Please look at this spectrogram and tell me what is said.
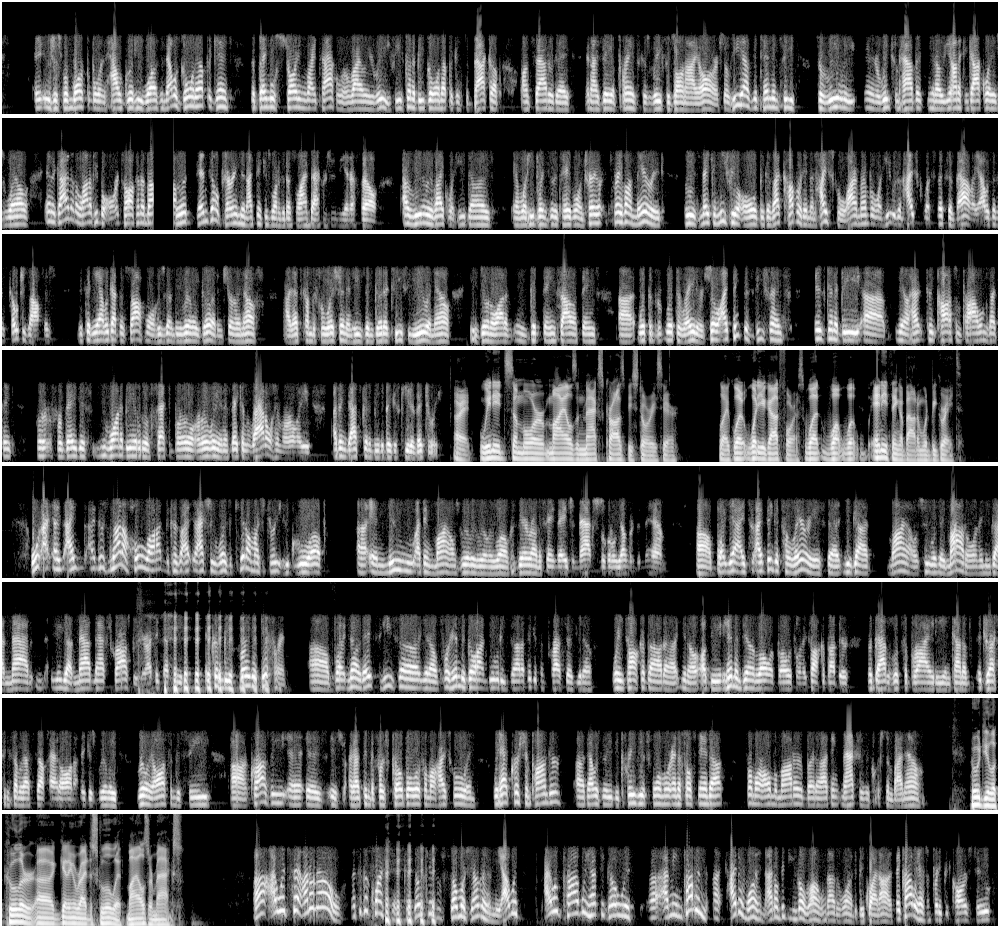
It was just remarkable in how good he was, and that was going up against the Bengals starting right tackle and Riley Reiff. He's going to be going up against the backup on Saturday and Isaiah Prince because Reiff is on IR. So he has the tendency to really you know, wreak some havoc. You know, Yannick Ngakoue as well and a guy that a lot of people aren't talking about. Denzel Perryman, I think, is one of the best linebackers in the NFL. I really like what he does and what he brings to the table. And Tra- Tre'von Moehrig, who is making me feel old because I covered him in high school. I remember when he was in high school at Smithson Valley. I was in his coach's office. He said, "Yeah, we got the sophomore who's going to be really good," and sure enough, uh, that's come to fruition. And he's been good at TCU, and now he's doing a lot of good things, solid things uh, with the with the Raiders. So I think this defense is going to be, uh, you know, ha- could cause some problems. I think for for Vegas, you want to be able to affect Burrow early, and if they can rattle him early, I think that's going to be the biggest key to victory. All right, we need some more Miles and Maxx Crosby stories here. Like, what what do you got for us? What what what anything about him would be great. Well, I, I, I, there's not a whole lot because I actually was a kid on my street who grew up uh, and knew I think Miles really really well because they're around the same age and Maxx is a little younger than him. Uh, but yeah, it's, I think it's hilarious that you've got Miles, who was a model, and then you've got Mad, you got Mad Maxx Crosby here. I think that's it couldn't be further different. Uh, but no, they, he's uh, you know for him to go out and do what he's done, I think it's impressive. You know when you talk about uh, you know uh, the, him and Darren Waller both when they talk about their their battles with sobriety and kind of addressing some of that stuff head on, I think is really really awesome to see. Uh, Crosby uh, is is I think the first Pro Bowler from our high school, and we had Christian Ponder. Uh, that was the, the previous former NFL standout from our alma mater, but uh, I think Maxx is a Christian by now. Who would you look cooler uh, getting a ride to school with, Miles or Maxx? Uh, I would say I don't know. That's a good question because those kids are so much younger than me. I would I would probably have to go with. Uh, I mean, probably uh, either one. I don't think you can go wrong with either one. To be quite honest, they probably have some pretty good cars too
